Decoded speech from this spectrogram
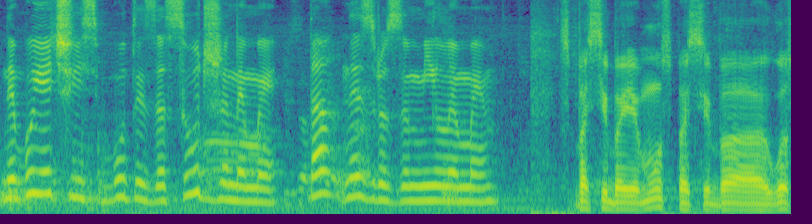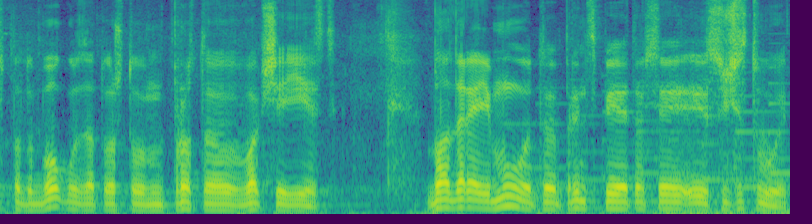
не боячись бути засудженими та незрозумілими. Спасибо йому, спасибо Господу Богу за те, що він просто вообще є. Благодаря йому, от, в принципі, це все і существует.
